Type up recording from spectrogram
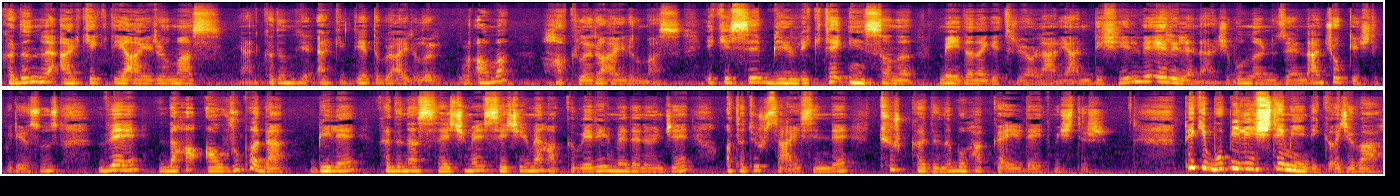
kadın ve erkek diye ayrılmaz. Yani kadın diye erkek diye tabii ayrılır ama hakları ayrılmaz. İkisi birlikte insanı meydana getiriyorlar. Yani dişil ve eril enerji. Bunların üzerinden çok geçtik biliyorsunuz. Ve daha Avrupa'da bile kadına seçme, seçilme hakkı verilmeden önce Atatürk sayesinde Türk kadını bu hakkı elde etmiştir. Peki bu bilinçte miydik acaba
